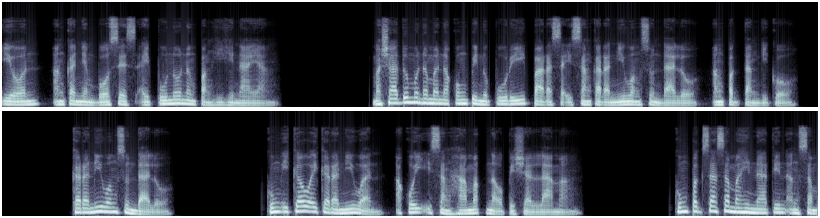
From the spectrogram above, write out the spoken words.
iyon, ang kanyang boses ay puno ng panghihinayang. Masyado mo naman akong pinupuri para sa isang karaniwang sundalo, ang pagtanggi ko. Karaniwang sundalo. Kung ikaw ay karaniwan, ako'y isang hamak na opisyal lamang. Kung pagsasamahin natin ang 10,000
